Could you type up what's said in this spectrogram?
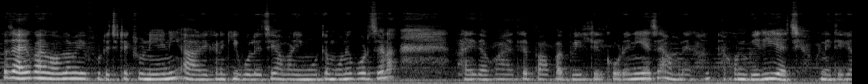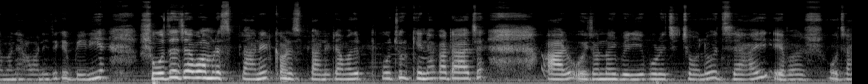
তো যাই হোক আমি ভাবলাম এই ফুটেজটা একটু নিয়ে নিই। আর এখানে কি বলেছি আমার এই মুহূর্তে মনে পড়ছে না। আর দেখো, আয়াতের পাপা বিল টিল করে নিয়েছে, আমরা এখন এখন বেরিয়ে আছি, আবানি থেকে মানে আবানি থেকে বেরিয়ে সোজা যাব আমরা স্প্লানেট কারণ স্প্লানেটে আমাদের প্রচুর কেনাকাটা আছে, আর ওই জন্যই বেরিয়ে পড়েছি। চলো যাই, এবার সোজা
